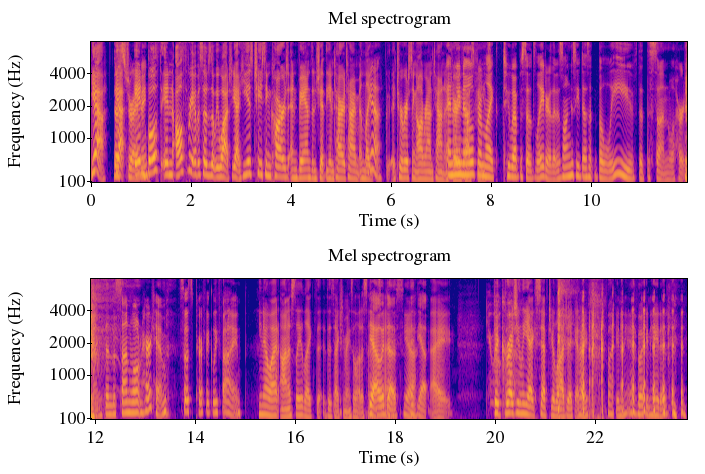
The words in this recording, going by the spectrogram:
Yeah That's yeah driving. in both in all three episodes that we watched yeah he is chasing cars and vans and shit the entire time and like Yeah. traversing all around town And very we know from speeds. like two episodes later that as long as he doesn't believe that the sun will hurt him, then the sun won't hurt him. So it's perfectly fine. you know what honestly like th- this actually makes a lot of sense Yeah, it I- does. yeah yep. I begrudgingly accept your logic and I fucking I fucking hate it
